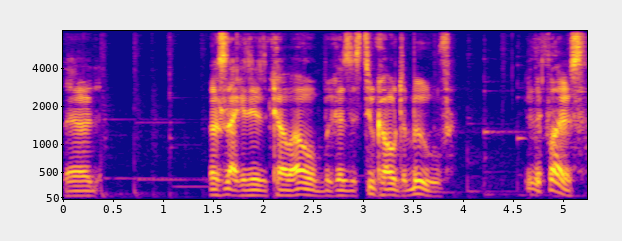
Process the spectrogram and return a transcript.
Dude. Looks like it didn't come home because it's too cold to move. Look at the clothes.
